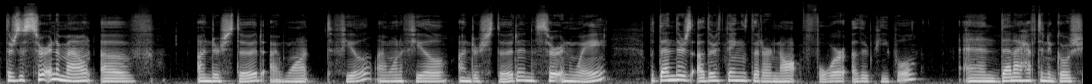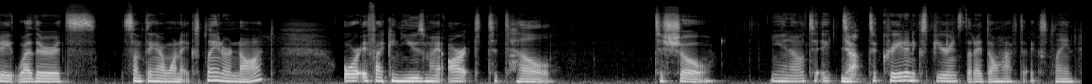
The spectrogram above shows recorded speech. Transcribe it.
there's a certain amount of understood I want to feel. I want to feel understood in a certain way. But then there's other things that are not for other people. And then I have to negotiate whether it's something I want to explain or not, or if I can use my art to tell, to show, you know, to, to, Yeah. to create an experience that I don't have to explain.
